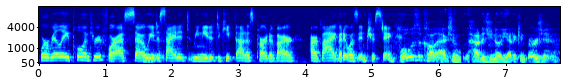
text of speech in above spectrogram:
were really pulling through for us. So yeah. we decided we needed to keep that as part of our our buy, but it was interesting. What was the call to action? How did you know you had a conversion?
